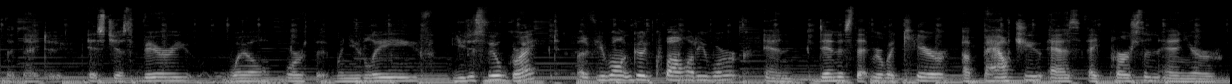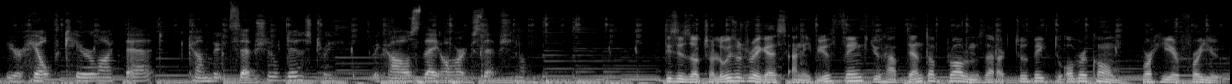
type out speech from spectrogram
that they do. It's just very well worth it. When you leave, you just feel great. But if you want good quality work and dentists that really care about you as a person and your your health care like that, come to Exceptional Dentistry because they are exceptional. This is Dr. Luis Rodriguez, and if you think you have dental problems that are too big to overcome, we're here for you.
